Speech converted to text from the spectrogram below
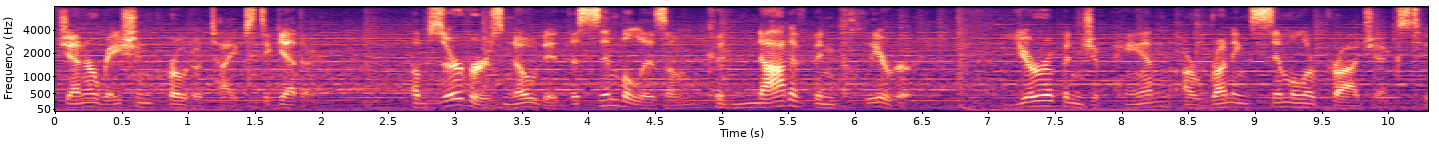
generation prototypes together. Observers noted the symbolism could not have been clearer. Europe and Japan are running similar projects too.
